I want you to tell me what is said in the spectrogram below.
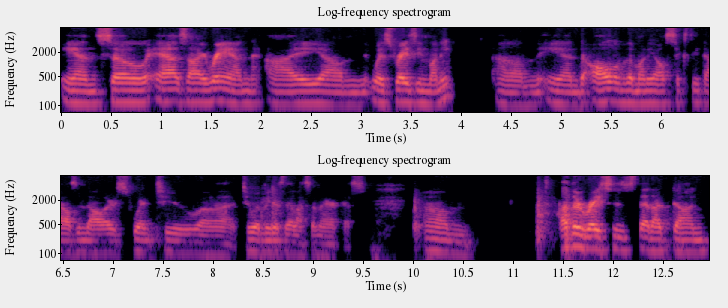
And so as I ran, I um, was raising money, um, and all of the money, all sixty thousand dollars, went to uh, to Amigos de las Americas. Um, other races that I've done.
